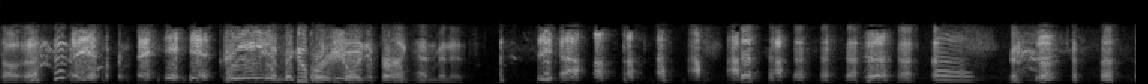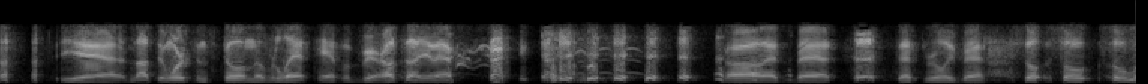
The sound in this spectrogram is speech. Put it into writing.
So yeah, creative, but super for short creative for like 10 minutes. yeah, nothing worse than spilling the last half of beer. I'll tell you that. oh, that's bad. That's really bad. So, so, so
